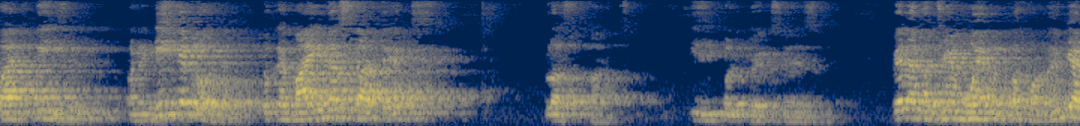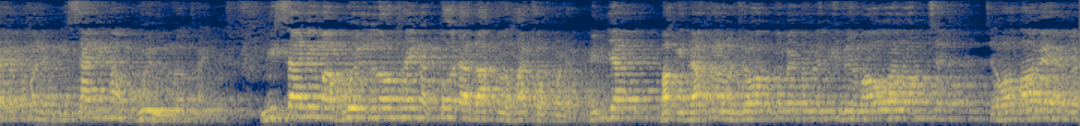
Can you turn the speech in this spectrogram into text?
5 b છે. અને d કેટલો છે? તો કે -7x 5 ઇઝ ઇક્વલ ટુ 180 પહેલા તો જેમ હોય એમ લખવાનું. સમજ્યા એટલે તમારી નિશાનીમાં ભૂલ ન થાય. નિશાનીમાં ભૂલ ન થાય ને તો જ આ દાખલો સાચો પડે. સમજ્યા? બાકી દાખલાનો જવાબ તો મેં તમને કીધું, એમ આવવાનો જ છે. જવાબ આવે, એટલે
